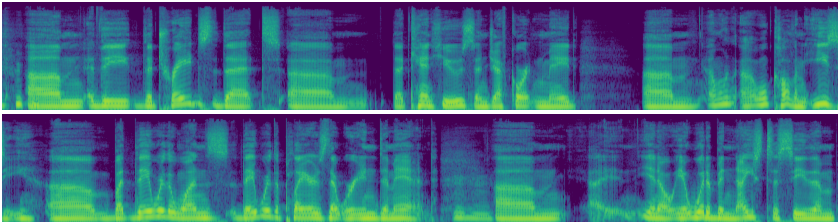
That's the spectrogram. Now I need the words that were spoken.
um, the the trades that um, that Kent Hughes and Jeff Gorton made. Um, I won't I won't call them easy, um, but they were the ones. They were the players that were in demand. Mm-hmm. Um, I, you know, it would have been nice to see them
